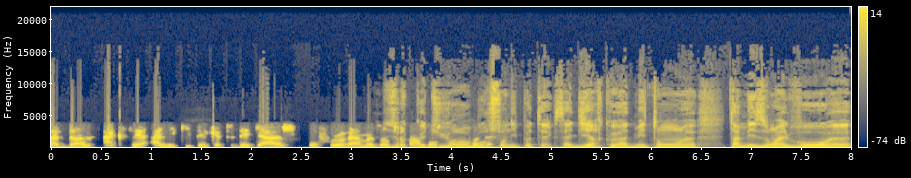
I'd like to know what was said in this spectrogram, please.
ça donne accès à l'équité que tu dégages au fur et à mesure que tu rembourses, tu rembourses ton hypothèque. C'est-à-dire que, admettons, euh, ta maison, elle vaut euh,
